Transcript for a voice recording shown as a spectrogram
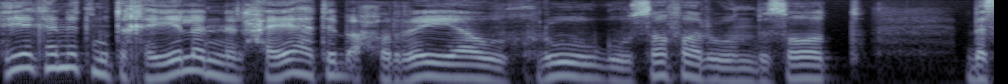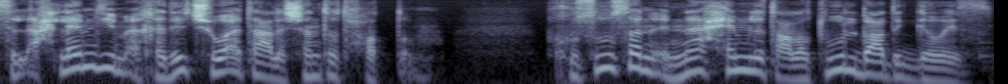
هي كانت متخيلة إن الحياة هتبقى حرية وخروج وسفر وانبساط بس الأحلام دي ما أخدتش وقت علشان تتحطم خصوصا إنها حملت على طول بعد الجواز.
